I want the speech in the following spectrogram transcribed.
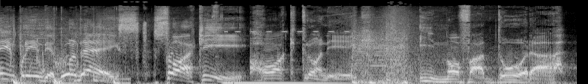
Empreendedor 10, só aqui, Rocktronic, inovadora.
